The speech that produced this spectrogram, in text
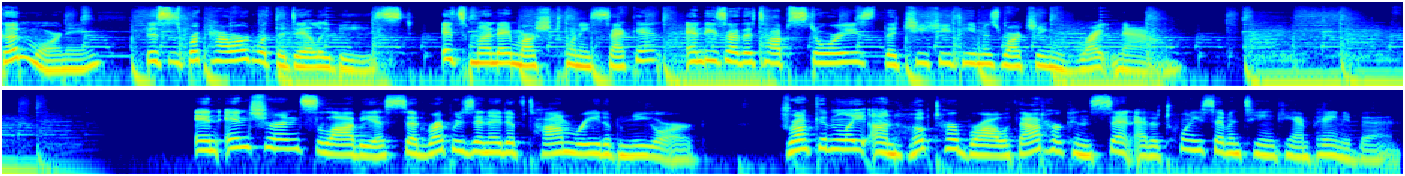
Good morning. This is Brooke Howard with the Daily Beast. It's Monday, March 22nd, and these are the top stories the Cheat Sheet team is watching right now. An insurance lobbyist said Representative Tom Reed of New York drunkenly unhooked her bra without her consent at a 2017 campaign event.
